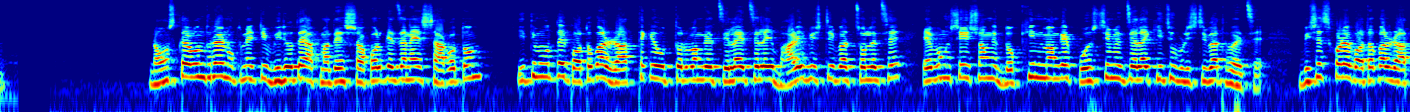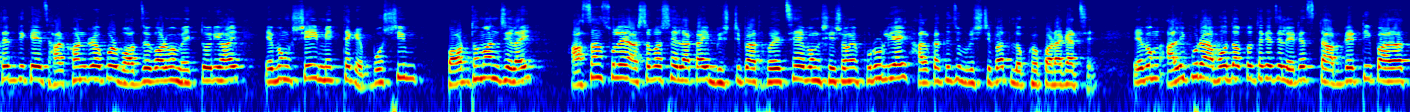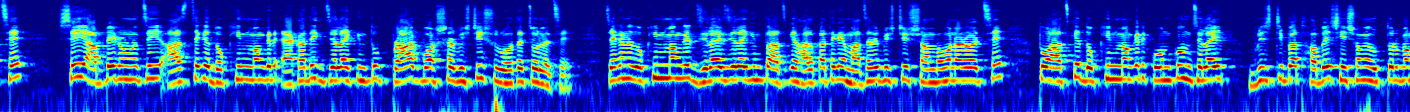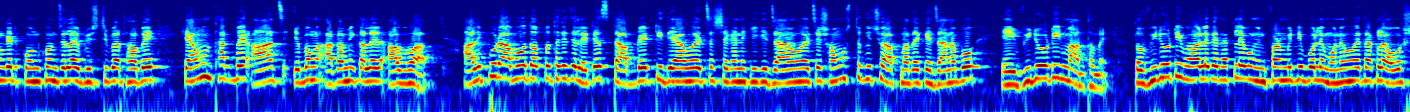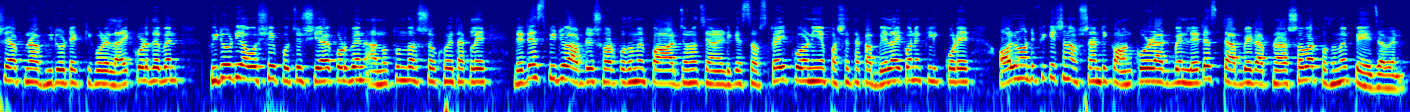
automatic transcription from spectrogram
নমস্কার বন্ধুরা, নতুন একটি ভিডিওতে আপনাদের সকলকে জানাই স্বাগতম। ইতিমধ্যে গতকাল রাত থেকে উত্তরবঙ্গের জেলায় জেলায় ভারী বৃষ্টিপাত চলেছে এবং সেই সঙ্গে দক্ষিণবঙ্গের পশ্চিমের জেলায় কিছু বৃষ্টিপাত হয়েছে। বিশেষ করে গতকাল রাতের দিকে ঝাড়খণ্ডের ওপর বজ্রগর্ভ মেঘ তৈরি হয় এবং সেই মেঘ থেকে পশ্চিম বর্ধমান জেলায় আসানসোলের আশেপাশে এলাকায় বৃষ্টিপাত হয়েছে এবং সেই সঙ্গে পুরুলিয়ায় হালকা কিছু বৃষ্টিপাত লক্ষ্য করা গেছে। এবং আলিপুরে আবহাওয়া দপ্তর থেকে যে লেটেস্ট আপডেটটি পাওয়া যাচ্ছে, সেই আপডেট অনুযায়ী আজ থেকে দক্ষিণবঙ্গের একাধিক জেলায় কিন্তু প্রাক বর্ষার বৃষ্টি শুরু হতে চলেছে। যেখানে দক্ষিণবঙ্গের জেলায় জেলায় কিন্তু আজকে হালকা থেকে মাঝারি বৃষ্টির সম্ভাবনা রয়েছে। তো আজকে দক্ষিণবঙ্গের কোন কোন জেলায় বৃষ্টিপাত হবে, সেই সঙ্গে উত্তরবঙ্গের কোন কোন জেলায় বৃষ্টিপাত হবে, কেমন থাকবে আজ এবং আগামীকালের আবহাওয়া? আলিপুর আবহাওয়া দপ্তর থেকে যে লেটেস্ট আপডেটটি দেওয়া হয়েছে, সেখানে কি কি জানানো হয়েছে, সমস্ত কিছু আপনাদেরকে জানাব এই ভিডিওটির মাধ্যমে। তো ভিডিওটি ভালো লেগে থাকলে এবং ইনফরমেটিভ বলে মনে হয়ে থাকলে অবশ্যই আপনারা ভিডিওটি একটি করে লাইক করে দেবেন। ভিডিওটি অবশ্যই প্রচুর শেয়ার করবেন। আর নতুন দর্শক হয়ে থাকলে লেটেস্ট ভিডিও আপডেট সর্বপ্রথমে পাওয়ার জন্য চ্যানেলটিকে সাবস্ক্রাইব করে নিয়ে পাশে থাকা বেল আইকনে ক্লিক করে অল নোটিফিকেশন অপশানটিকে অন করে রাখবেন। লেটেস্ট আপডেট আপনারা সবার প্রথমে পেয়ে যাবেন।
